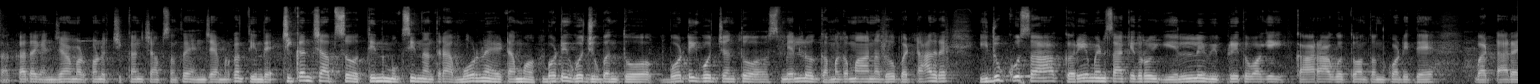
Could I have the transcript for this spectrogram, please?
ಸಖತ್ತಾಗಿ ಎಂಜಾಯ್ ಮಾಡಿಕೊಂಡು ಚಿಕನ್ ಚಾಪ್ಸ್ ಅಂತೂ ಎಂಜಾಯ್ ಮಾಡ್ಕೊಂಡು ತಿಂದೆ. ಚಿಕನ್ ಚಾಪ್ಸು ತಿಂದು ಮುಗಿಸಿದ ನಂತರ ಮೂರನೇ ಐಟಮು ಬೋಟಿ ಗೊಜ್ಜಿಗೆ ಬಂತು. ಬೋಟಿ ಗೊಜ್ಜಂತೂ ಸ್ಮೆಲ್ಲು ಘಮ ಘಮ ಅನ್ನೋದು ಬಟ್ ಆದರೆ ಇದಕ್ಕೂ ಸಹ ಕರಿ ಮೆಣಸು ಹಾಕಿದ್ರು. ಎಲ್ಲಿ ವಿಪರೀತವಾಗಿ ಖಾರ ಆಗುತ್ತೋ ಅಂತ ಅಂದ್ಕೊಂಡಿದ್ದೆ ಬಟ್ ಆದರೆ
